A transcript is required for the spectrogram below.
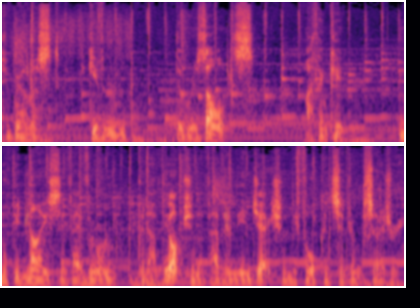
to be honest, given the results, I think it would be nice if everyone could have the option of having the injection before considering surgery.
